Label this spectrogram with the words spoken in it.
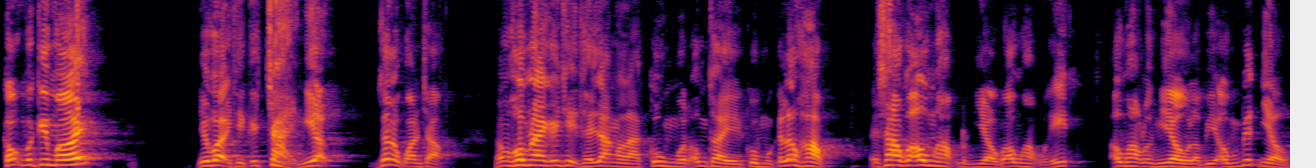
Cộng với cái mới. Như vậy thì cái trải nghiệm rất là quan trọng hôm nay các chị thấy rằng là cùng một ông thầy cùng một cái lớp học. Tại sao có ông học được nhiều có ông học được ít? Ông học được nhiều là vì ông biết nhiều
